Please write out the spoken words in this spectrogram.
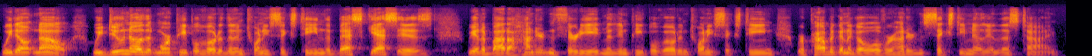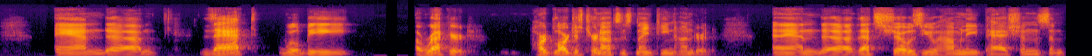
We don't know. We do know that more people voted than in 2016. The best guess is we had about 138 million people vote in 2016. We're probably going to go over 160 million this time, and um, that will be a record, hard largest turnout since 1900. And uh, that shows you how many passions and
